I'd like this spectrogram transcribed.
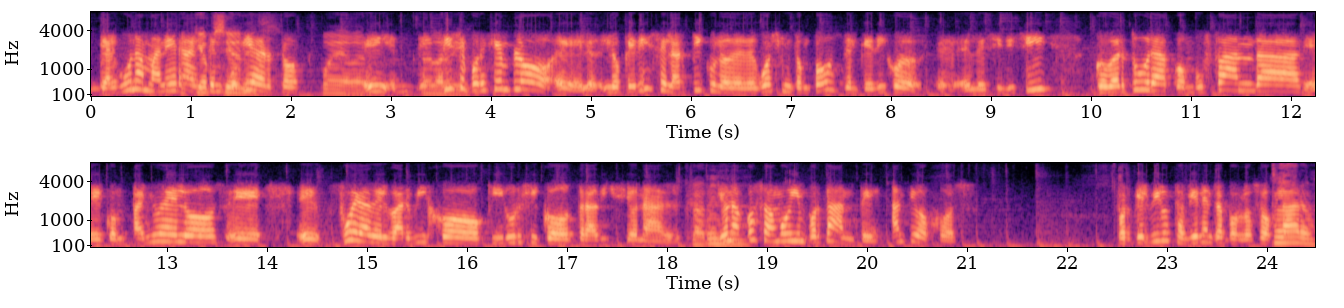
de alguna manera ¿Qué estén cubiertos. puede haber? Y al dice, por ejemplo, eh, lo- que dice el artículo de The Washington Post, del que dijo eh, el de CDC, cobertura con bufanda, eh, con pañuelos, eh, eh, fuera del barbijo quirúrgico tradicional. Claro. Y una cosa muy importante, anteojos, porque el virus también entra por los ojos. Claro,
